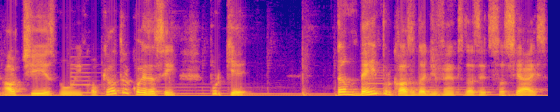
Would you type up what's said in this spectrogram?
autismo, em qualquer outra coisa assim. Por quê? também por causa do advento das redes sociais,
